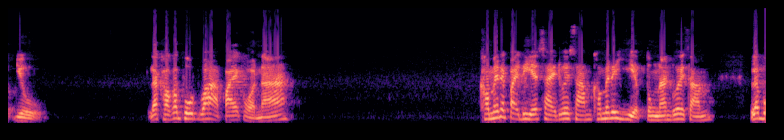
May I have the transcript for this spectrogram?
ดอยู่ แล้วเขาก็พูดว่าไปก่อนนะเขาไม่ได้ไปดีเอสไอด้วยซ้ำเขาไม่ได้เหยียบตรงนั้นด้วยซ้ำแล้วโบ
